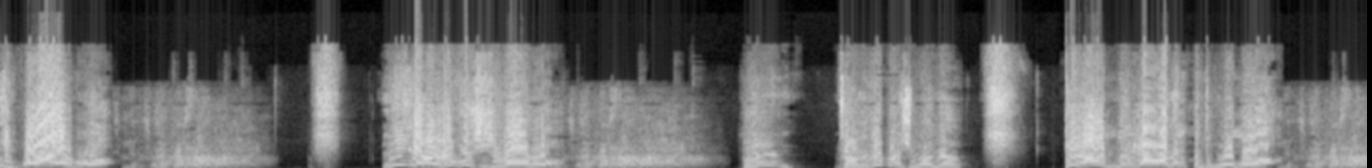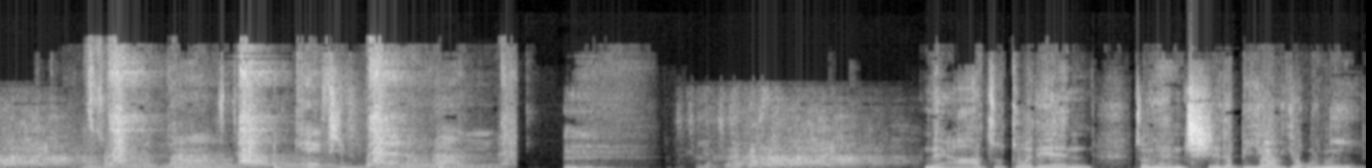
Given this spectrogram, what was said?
你不爱我，你一点都不希望我。不是咋能这么说呢？不然你能拉那么多吗？’那啥，昨昨天昨天吃的比较油腻，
